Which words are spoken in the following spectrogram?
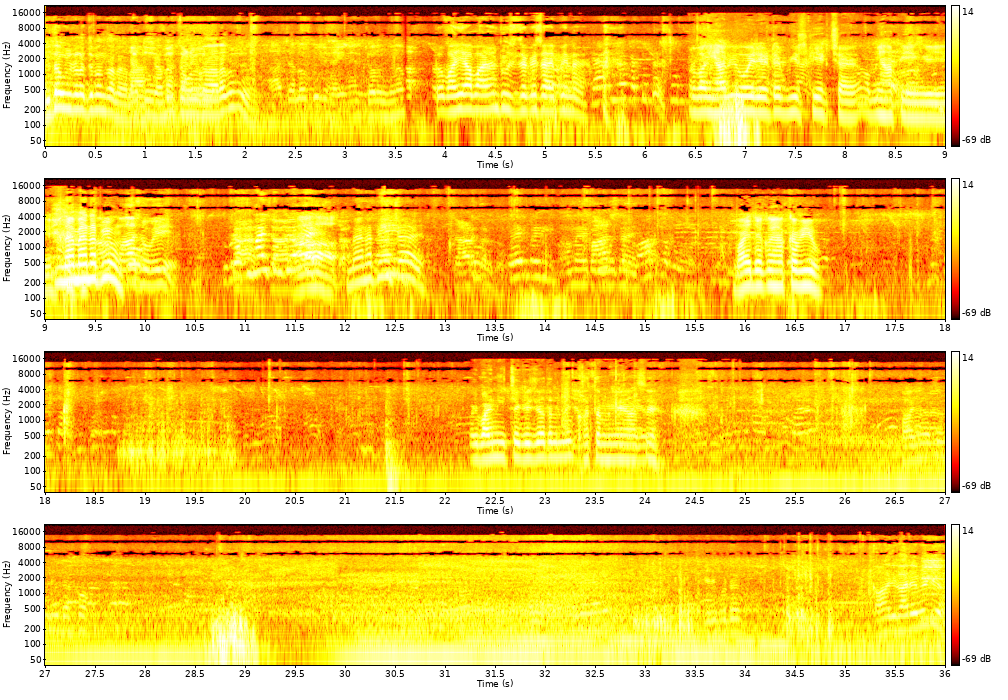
इथं उजळाचं पण झालं राष्ट्रात चांगलं जाणार कुछ? तो भाई अब आए हैं दूसरी जगह चाय पीने। और भाई यहाँ भी वही रेट है बीस की एक चाय। अब यहाँ पियेंगे ये। ना मैं ना पीऊँ? पास हो गई। मैं ना पीऊँ चाय? भाई देखो यहाँ का व्यू भाई भाई नीचे गिर जाता बिल्कुल खत्म ही है यहाँ से। भाई यहाँ से देखो। कहाँ दिखा रहे वीडियो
